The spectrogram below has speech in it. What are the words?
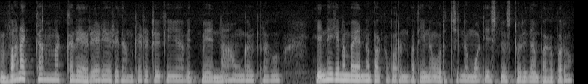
வணக்கம் மக்களே ரேடியோ ரிதம் கேட்டுட்ருக்கீங்க வித் மே நான் உங்கள் பிரபு. இன்றைக்கி நம்ம என்ன பார்க்க போகிறோம்னு பார்த்தீங்கன்னா ஒரு சின்ன மோட்டிவேஷ்னல் ஸ்டோரி தான் பார்க்க போகிறோம்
